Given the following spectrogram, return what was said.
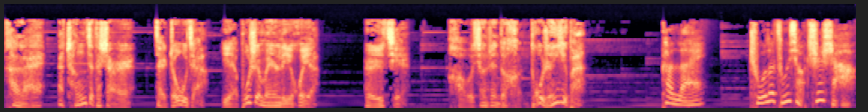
看来那程家的事儿在周家也不是没人理会呀，而且好像认得很多人一般。看来，除了从小吃傻，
